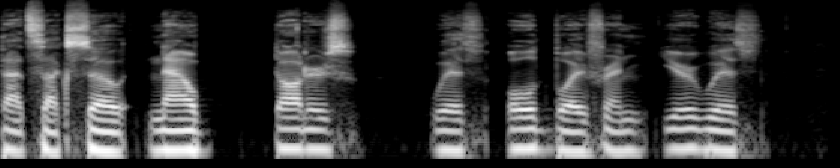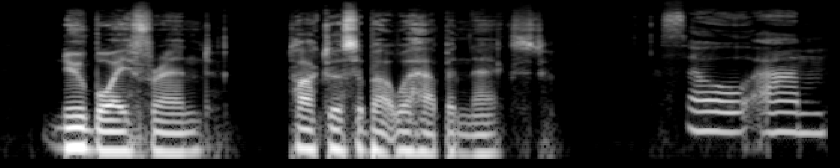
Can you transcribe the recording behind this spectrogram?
that sucks. So now, daughters with old boyfriend, you're with new boyfriend. Talk to us about what happened next. So, um,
